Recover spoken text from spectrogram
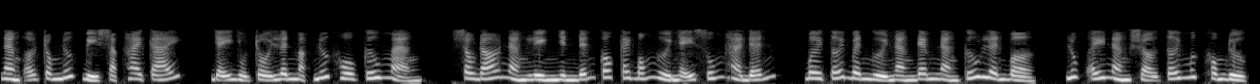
nàng ở trong nước bị sặc hai cái, dậy dụ trồi lên mặt nước hô cứu mạng, sau đó nàng liền nhìn đến có cái bóng người nhảy xuống hà đến, bơi tới bên người nàng đem nàng cứu lên bờ, lúc ấy nàng sợ tới mức không được,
